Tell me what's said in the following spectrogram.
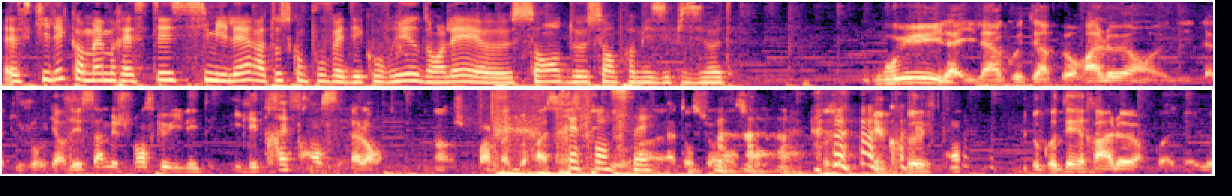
Est-ce qu'il est quand même resté similaire à tout ce qu'on pouvait découvrir dans les euh, 100, 200 premiers épisodes? Oui, il a, il a un côté un peu râleur, il a toujours gardé ça, mais je pense qu'il est, il est très français. Alors, non, je parle pas de racisme. Très français. euh, attention, attention. le, côté français, le côté râleur, quoi. Le,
